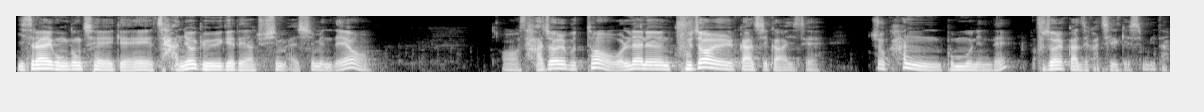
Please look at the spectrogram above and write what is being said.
이스라엘 공동체에게 자녀 교육에 대한 주신 말씀인데요. 어, 4절부터 원래는 9절까지가 이제 쭉 한 본문인데 9절까지 같이 읽겠습니다.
